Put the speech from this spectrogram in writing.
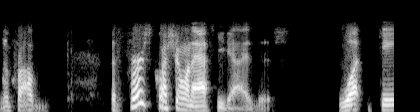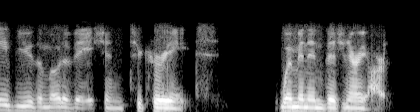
No problem. The first question I want to ask you guys is what gave you the motivation to create Women in Visionary Art?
